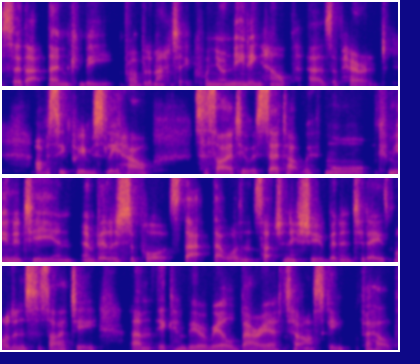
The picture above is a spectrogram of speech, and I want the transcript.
so that then can be problematic when you're needing help as a parent. Obviously, previously, how society was set up with more community and, and village supports, that, that wasn't such an issue. But in today's modern society, um, it can be a real barrier to asking for help.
